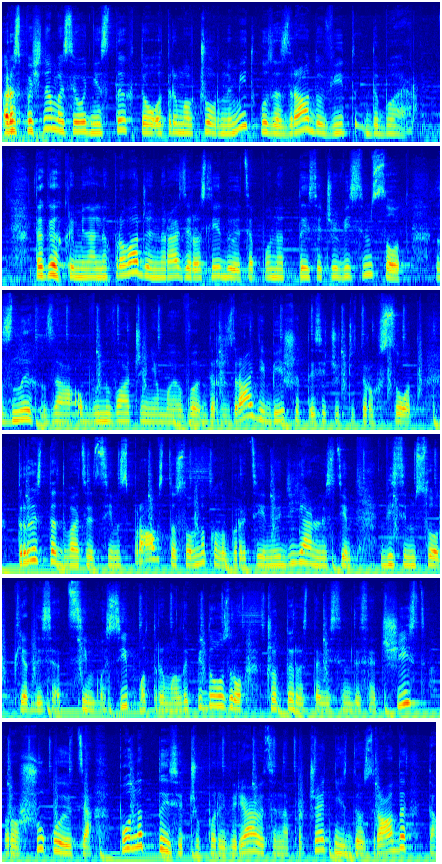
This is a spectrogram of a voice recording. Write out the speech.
Розпочнемо сьогодні з тих, хто отримав чорну мітку за зраду від ДБР. Таких кримінальних проваджень наразі розслідується понад 1800. З них за обвинуваченнями в держзраді більше 1400. 327 справ стосовно колабораційної діяльності. 857 осіб отримали підозру, 486 розшукуються, понад тисячу перевіряються на причетність до зради та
